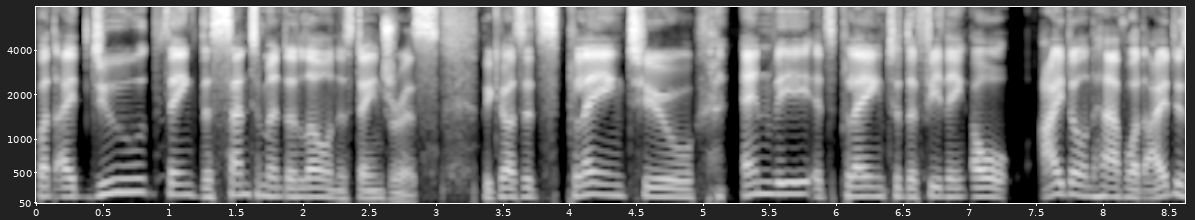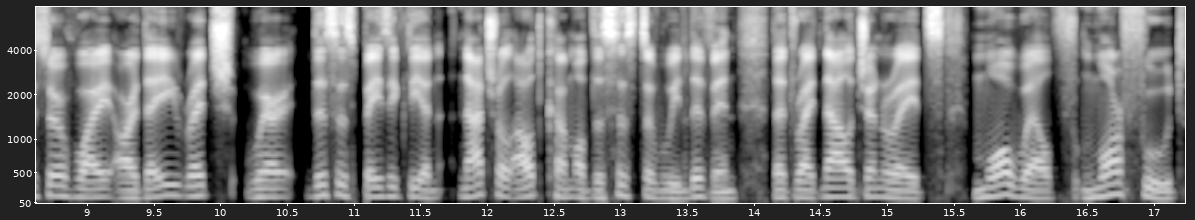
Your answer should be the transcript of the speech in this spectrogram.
But I do think the sentiment alone is dangerous because it's playing to envy, it's playing to the feeling, oh, I don't have what I deserve. Why are they rich? Where this is basically a natural outcome of the system we live in that right now generates more wealth, more food,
